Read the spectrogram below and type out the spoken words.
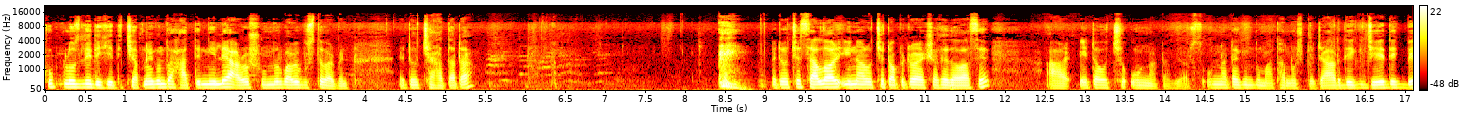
খুব ক্লোজলি দেখিয়ে দিচ্ছি। আপনি কিন্তু হাতে নিলে আরও সুন্দরভাবে বুঝতে পারবেন। এটা হচ্ছে হাতাটা। এটা হচ্ছে সালোয়ার, ইনার হচ্ছে টপেটো একসাথে দেওয়া আছে। আর এটা হচ্ছে ওন্নাটা ভিউয়ার্স ওন্নাটা কিন্তু মাথা নষ্ট। যার দেখ, যে দেখবে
